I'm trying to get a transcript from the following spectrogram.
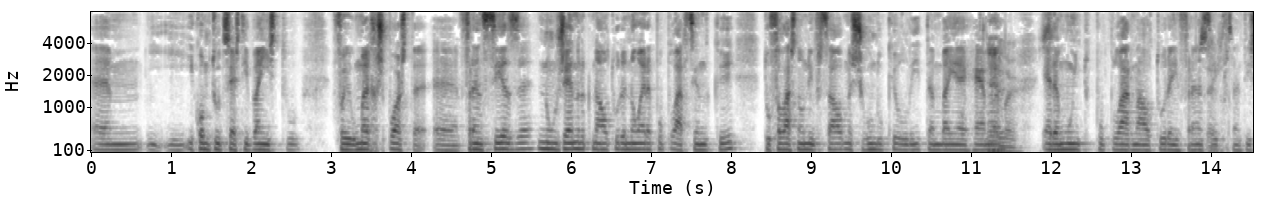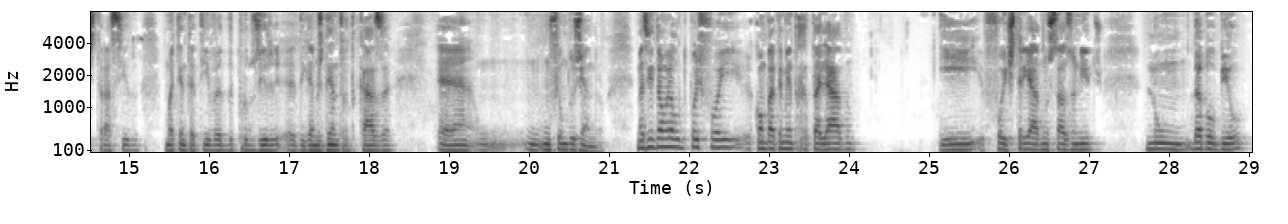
um, e, e, como tu disseste bem, isto foi uma resposta uh, francesa num género que na altura não era popular, sendo que tu falaste na Universal, mas segundo o que eu li também a Hammer, Hammer. era muito popular na altura em França certo. e portanto isto terá sido uma tentativa de produzir, uh, digamos, dentro de casa uh, um, um filme do género. Mas então ele depois foi completamente retalhado e foi estreado nos Estados Unidos num double bill,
